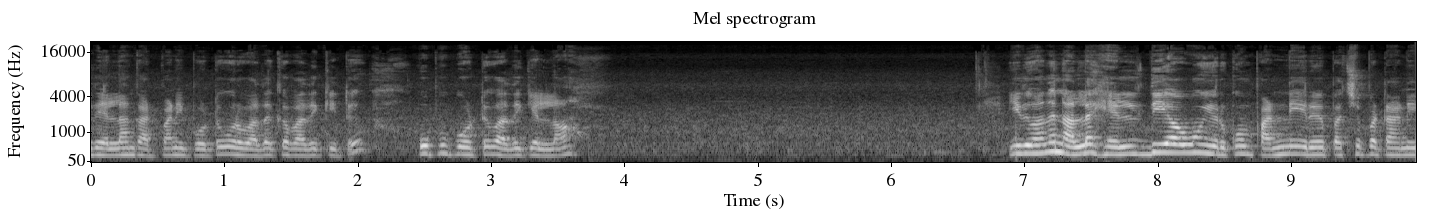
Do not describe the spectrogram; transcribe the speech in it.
இதெல்லாம் கட் பண்ணி போட்டு ஒரு வதக்க வதக்கிட்டு உப்பு போட்டு வதக்கிடலாம். இது வந்து நல்ல ஹெல்த்தியாகவும் இருக்கும். பன்னீர் பச்சை பட்டாணி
